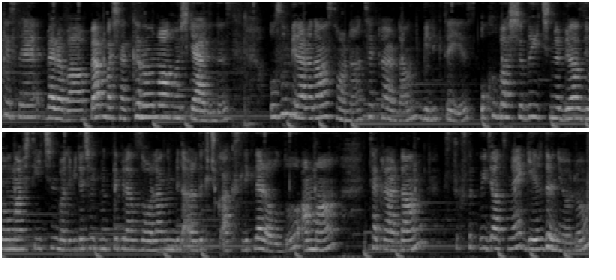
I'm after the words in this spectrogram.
Herkese merhaba, ben Başak. Kanalıma hoş geldiniz. Uzun bir aradan sonra tekrardan birlikteyiz. Okul başladığı için ve biraz yoğunlaştığı için böyle video çekmekte biraz zorlandım. Bir de arada küçük aksilikler oldu ama tekrardan sık sık video atmaya geri dönüyorum.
